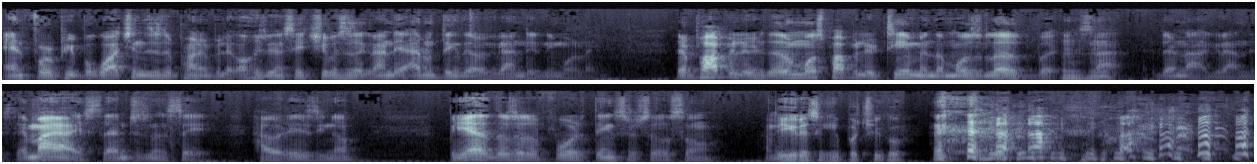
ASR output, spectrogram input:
And for people watching this, they'll probably be like, "Oh, he's gonna say Chivas is a grande." I don't think they're a grande anymore. Like they're popular. They're the most popular team and the most loved, but it's Mhm. not. They're not grandes in my eyes. I'm just gonna say it how it is, you know. But yeah, those are the four things or so. So I mean, Tigres equipo chico.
